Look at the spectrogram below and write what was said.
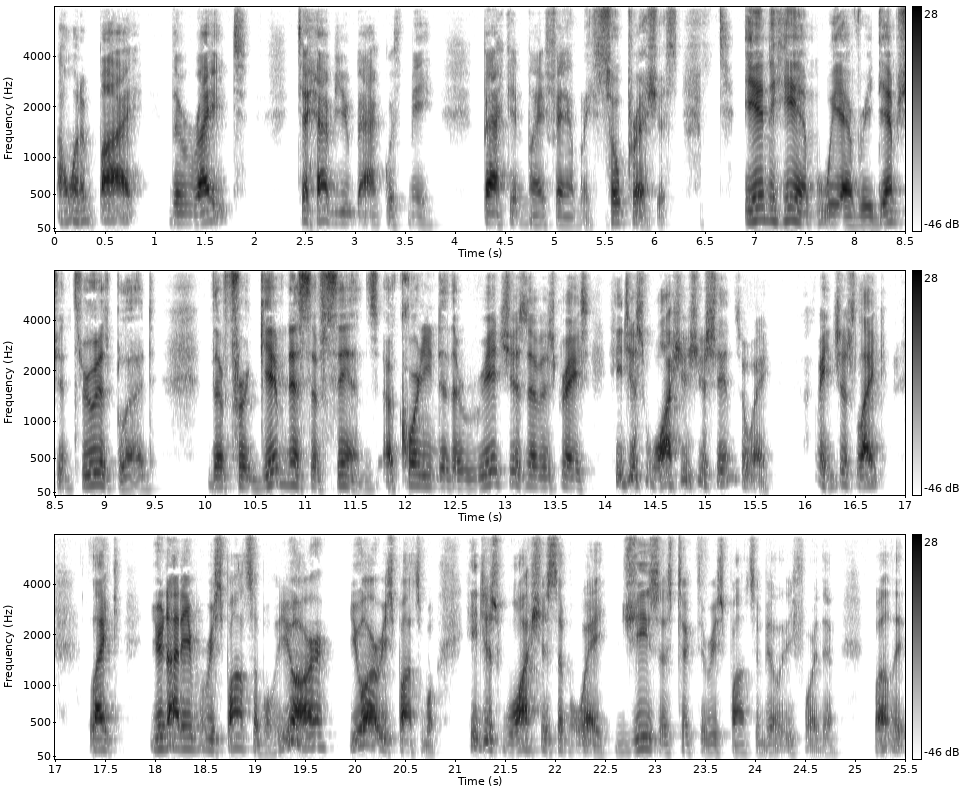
I want to buy the right to have you back with me back in my family. So precious. In him we have redemption through his blood, the forgiveness of sins according to the riches of his grace. He just washes your sins away. I mean, just like, like you're not even responsible. You are. You are responsible. He just washes them away. Jesus took the responsibility for them. Well, they,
